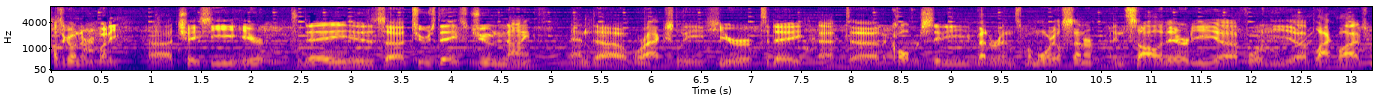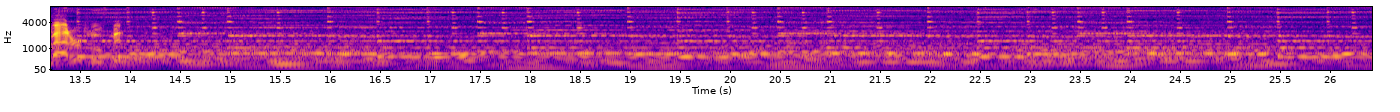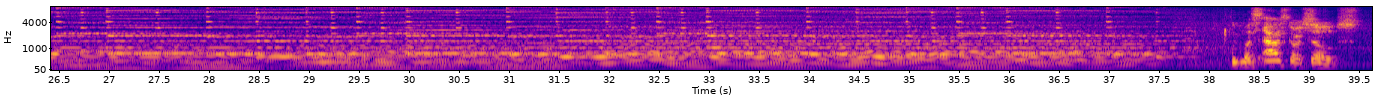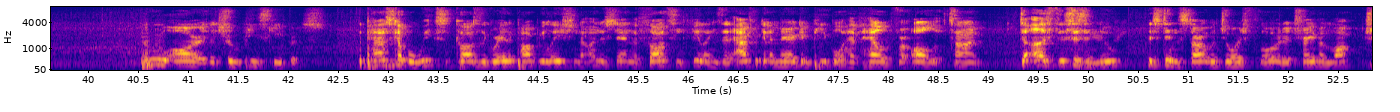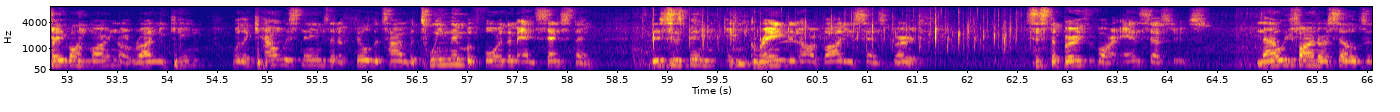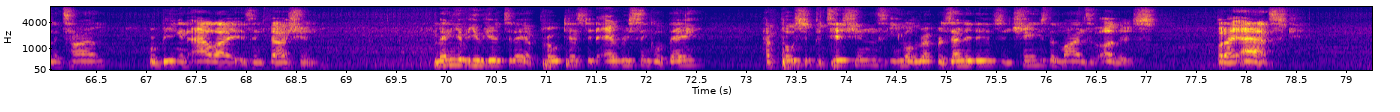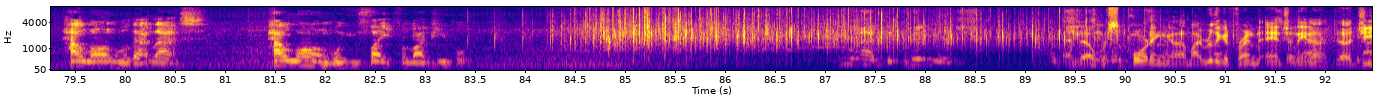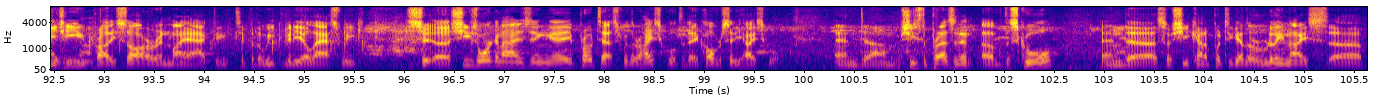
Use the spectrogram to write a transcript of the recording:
How's it going, everybody? Uh, Chase E here. Today is uh, Tuesday, it's June 9th, and uh, we're actually here today at uh, the Culver City Veterans Memorial Center in solidarity uh, for the uh, Black Lives Matter movement. We must ask ourselves who are the true peacekeepers? The past couple weeks have caused the greater population to understand the thoughts and feelings that African American people have held for all of time. To us, this isn't new. This didn't start with George Floyd or Trayvon, Mar- Trayvon Martin or Rodney King, or the countless names that have filled the time between them, before them, and since them. This has been ingrained in our bodies since birth, since the birth of our ancestors. Now we find ourselves in a time where being an ally is in fashion. Many of you here today have protested every single day, have posted petitions, emailed representatives, and changed the minds of others. But I ask, how long will that last? How long will you fight for my people? You have the privilege and uh, we're supporting uh, my really good friend Angelina uh, Gigi. You probably saw her in my acting tip of the week video last week. Uh, she's organizing a protest with her high school today, Culver City High School, and um, she's the president of the school, and uh, so she kind of put together a really nice uh,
